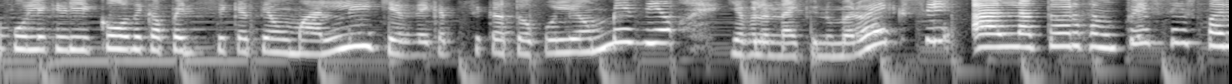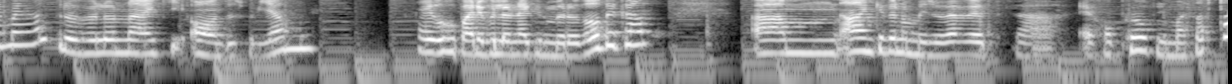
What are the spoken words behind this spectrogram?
75% πολυακριλικό, 15% ομαλή και 10% πολυομίδιο για βελονάκι νούμερο 6, αλλά τώρα θα μου πεις εσύ έχεις πάρει μεγαλύτερο βελονάκι, όντως παιδιά μου, εγώ έχω πάρει βελονάκι νούμερο 12, Um, αν και δεν νομίζω βέβαια ότι θα έχω πρόβλημα σε αυτό,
